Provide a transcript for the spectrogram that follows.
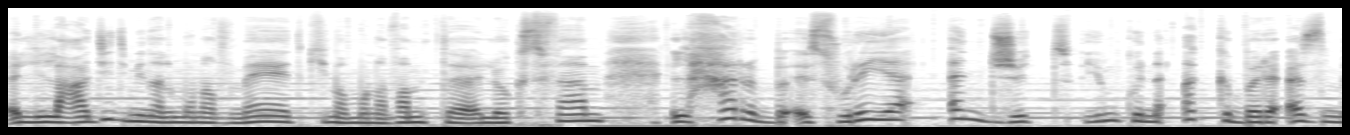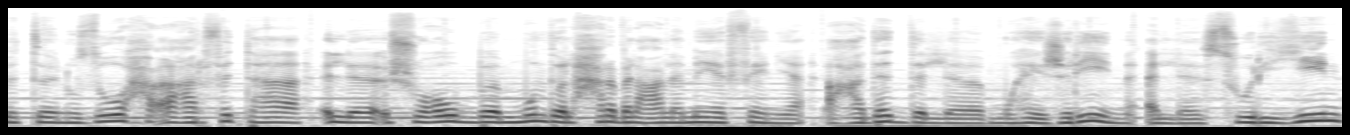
للعديد من المنظمات كما منظمة لوكسفام الحرب السورية أنجت يمكن أكبر أزمة نزوح عرفتها الشعوب منذ الحرب العالمية الثانية. عدد عدد المهاجرين السوريين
